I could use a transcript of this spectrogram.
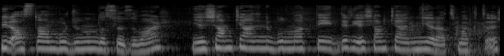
bir aslan burcunun da sözü var. Yaşam kendini bulmak değildir, yaşam kendini yaratmaktır.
